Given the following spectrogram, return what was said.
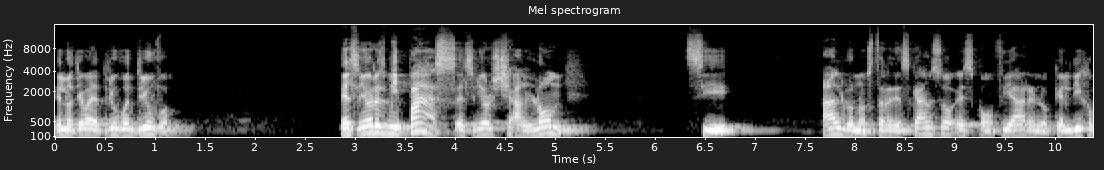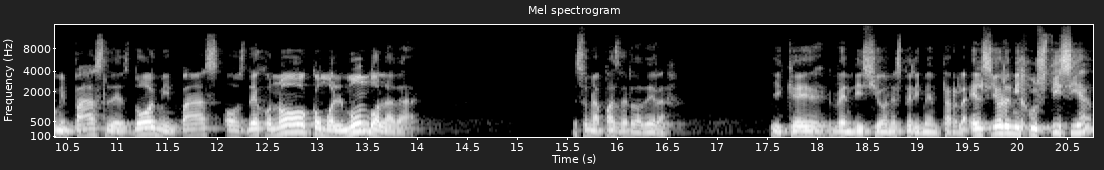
Él nos lleva de triunfo en triunfo. El Señor es mi paz, el Señor shalom. Si algo nos trae descanso es confiar en lo que Él dijo, mi paz les doy, mi paz os dejo, no como el mundo la da. Es una paz verdadera y qué bendición experimentarla. El Señor es mi justicia.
